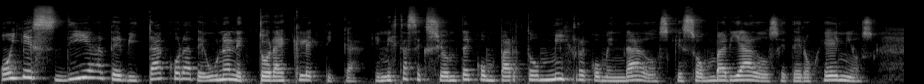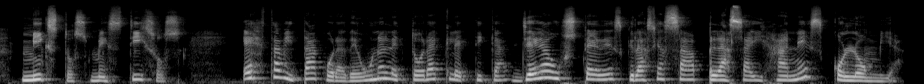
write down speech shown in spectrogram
Hoy es día de bitácora de una lectora ecléctica. En esta sección te comparto mis recomendados, que son variados, heterogéneos, mixtos, mestizos. Esta bitácora de una lectora ecléctica llega a ustedes gracias a Plaza Ijanes, Colombia.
